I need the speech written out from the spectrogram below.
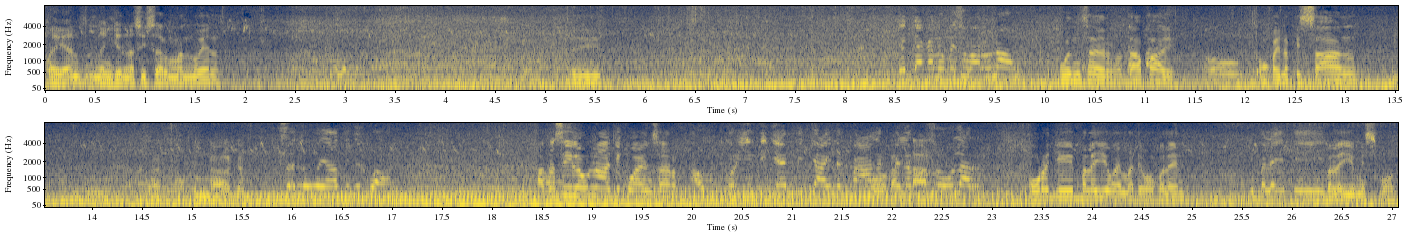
Ayan, nandyan na si Sir Manuel. Eh, Ganda ka ng pesuwaro nung. wan sir, dapay. Oo. Kampay na pisaan. Ha? Okay na lang. Saan nung may ate ka kwa? At asilaw na aji kwayan sir. Ang kuryente dyan, di dyan, nagpaalam Oh, pa lang kaptan. ng solar. Ora di balayo ngay, madi mo balayin. Di ba lang iti... Balayo mismo.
